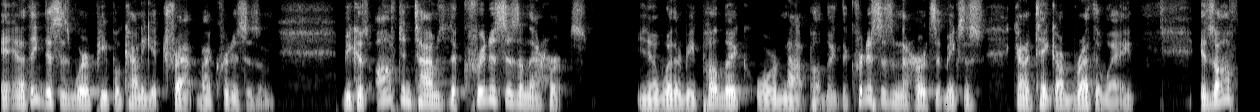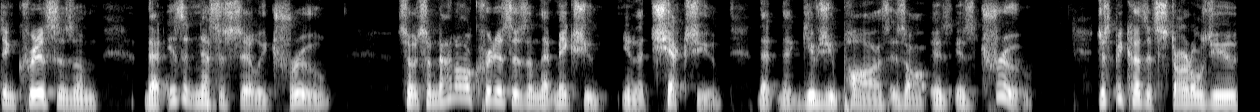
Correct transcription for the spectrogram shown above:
And, and I think this is where people kind of get trapped by criticism because oftentimes the criticism that hurts you know whether it be public or not public the criticism that hurts that makes us kind of take our breath away is often criticism that isn't necessarily true. So, so not all criticism that makes you, you know, that checks you, that that gives you pause is all is is true. Just because it startles you,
